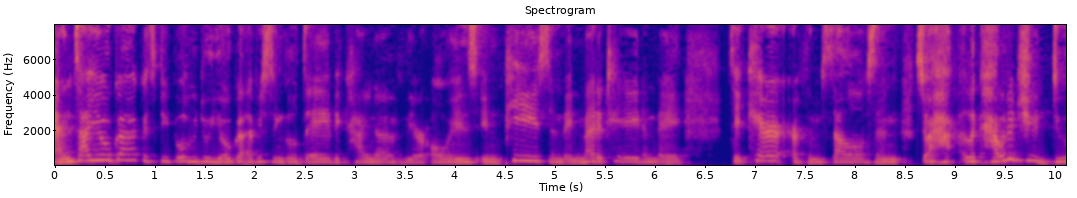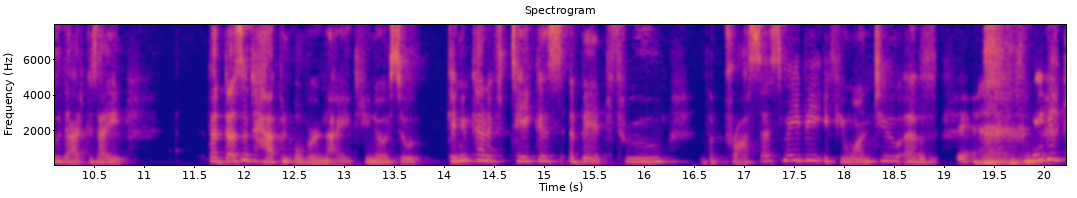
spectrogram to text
anti-yoga because people who do yoga every single day they kind of they're always in peace and they meditate and they take care of themselves. And so how, like how did you do that? Because i that doesn't happen overnight you know? So can you kind of take us a bit through the process maybe if you want to of maybe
